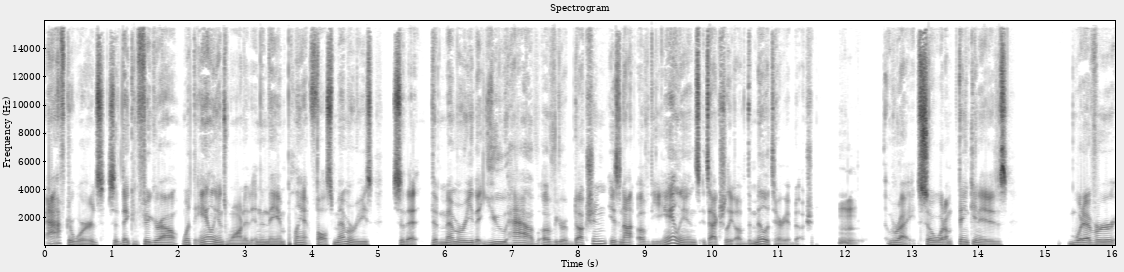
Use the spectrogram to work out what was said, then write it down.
afterwards so that they can figure out what the aliens wanted, and then they implant false memories so that the memory that you have of your abduction is not of the aliens, it's actually of the military abduction. Hmm. Right. So what I'm thinking is whatever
